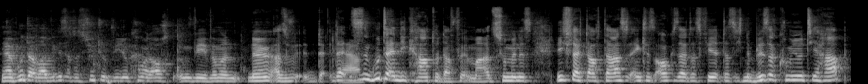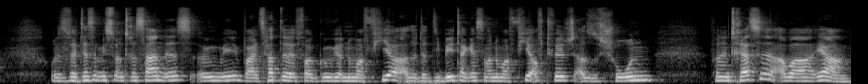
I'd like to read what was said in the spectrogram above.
Ja gut, aber wie gesagt, das YouTube-Video kann man auch irgendwie, wenn man, ne, also da, das ja. ist ein guter Indikator dafür immer. Also zumindest liegt vielleicht auch da, dass Enkles auch gesagt, dass wir, dass ich eine Blizzard-Community habe Und das vielleicht deshalb nicht so interessant ist, irgendwie, weil es hatte, es war irgendwie Nummer 4, also die Beta gestern war Nummer 4 auf Twitch, also schon von Interesse, aber ja,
